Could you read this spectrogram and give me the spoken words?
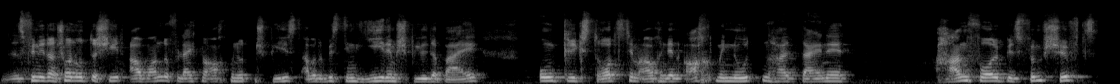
das finde ich dann schon ein Unterschied, auch wenn du vielleicht nur acht Minuten spielst, aber du bist in jedem Spiel dabei und kriegst trotzdem auch in den acht Minuten halt deine Handvoll bis fünf Shifts,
